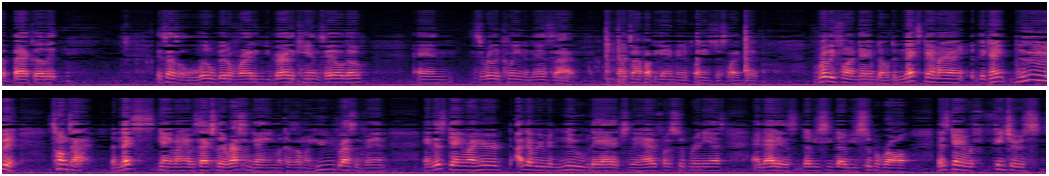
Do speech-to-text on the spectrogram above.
the back of it. This has a little bit of writing. You barely can tell though, and it's really clean in the inside. Every time I pop the game in, it plays just like that. Really fun game though. The next game I had, the game, tongue tied. The next game I have is actually a wrestling game because I'm a huge wrestling fan. And this game right here, I never even knew they actually had it for the Super NES, and that is WCW Super Brawl. This game features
